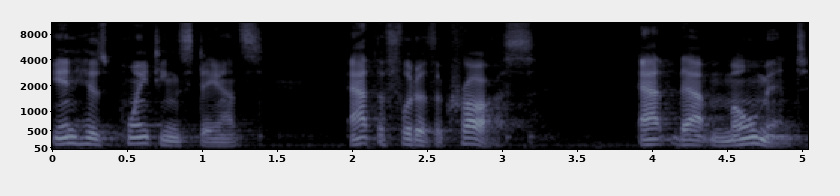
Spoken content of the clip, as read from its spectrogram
in his pointing stance at the foot of the cross, at that moment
